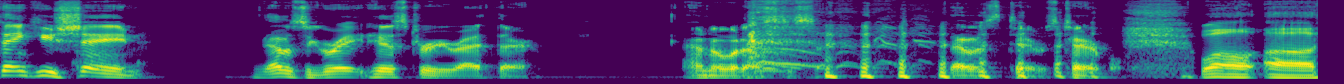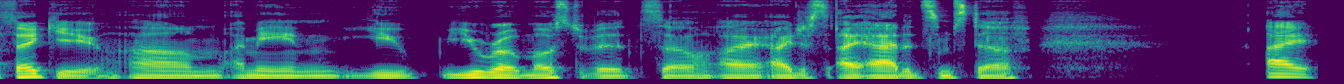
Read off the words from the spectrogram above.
Thank you, Shane. That was a great history right there. I don't know what else to say. that was it was terrible. Well, uh, thank you. Um, I mean, you you wrote most of it, so I, I just I added some stuff. I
